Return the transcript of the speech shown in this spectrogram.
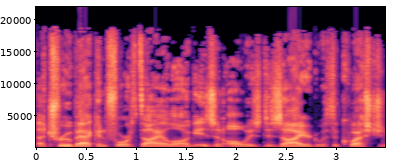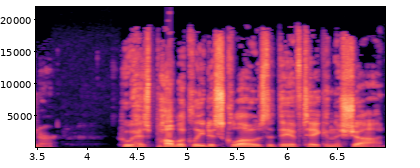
a true back and forth dialogue isn't always desired with the questioner, who has publicly disclosed that they have taken the shot.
